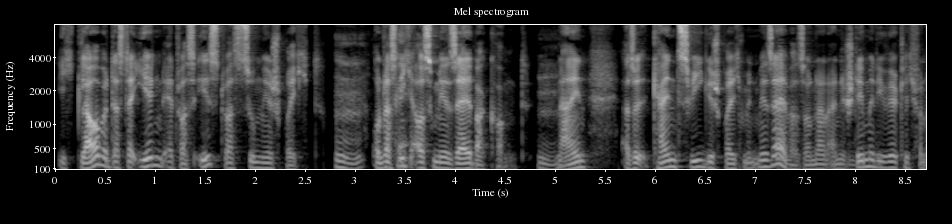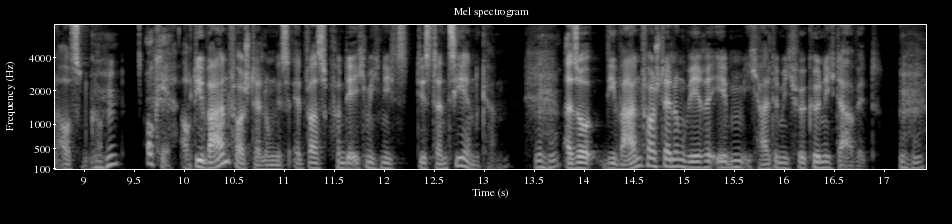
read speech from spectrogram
Ich glaube, dass da irgendetwas ist, was zu mir spricht mhm. und was okay. nicht aus mir selber kommt. Mhm. Nein, also kein Zwiegespräch mit mir selber, sondern eine Stimme, die wirklich von außen kommt. Mhm. Okay. Auch die Wahnvorstellung ist etwas, von der ich mich nicht distanzieren kann. Mhm. Also die Wahnvorstellung wäre eben, ich halte mich für König David mhm.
